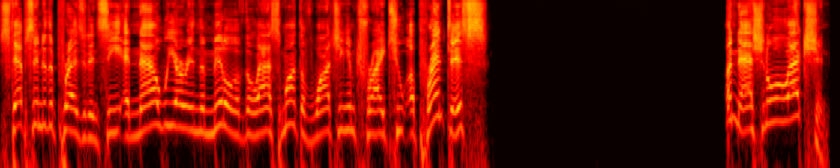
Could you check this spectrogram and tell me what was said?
steps into the presidency and now we are in the middle of the last month of watching him try to apprentice a national election.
